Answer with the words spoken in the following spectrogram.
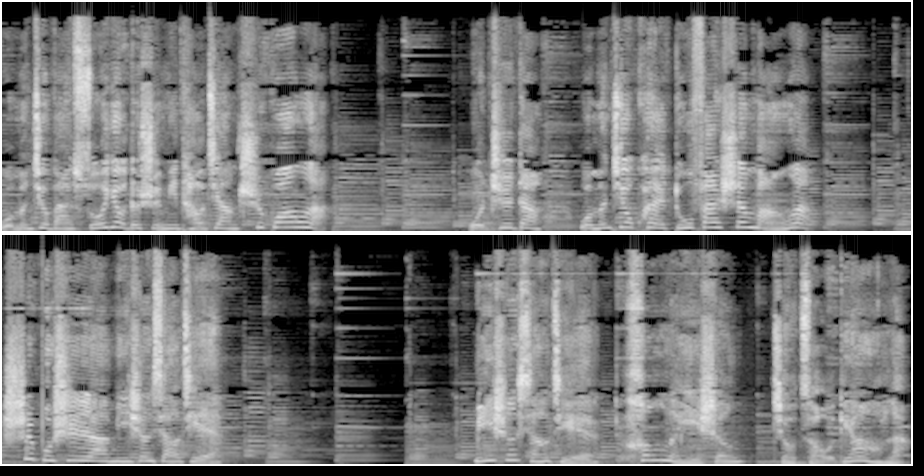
我们就把所有的水蜜桃酱吃光了。我知道我们就快毒发身亡了，是不是啊，弥生小姐？民生小姐哼了一声就走掉了。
